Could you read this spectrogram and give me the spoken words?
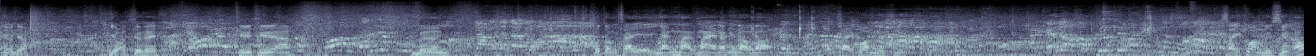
เดี๋ยวเดี๋ยวหยอดตัวเฮ้ยถือถือเอาเบิ่งบ่ต้องใส่ยังหมากมายเนาะพี่น้องเนาะใส่ความรู้สึกใส่ความรู้สึกเอ้า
